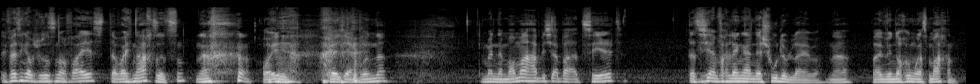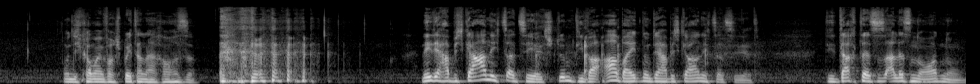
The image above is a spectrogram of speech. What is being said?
ich weiß nicht, ob du das noch weißt. Da war ich nachsitzen. Ne? Heute. Welch ein Wunder. Meiner Mama habe ich aber erzählt, dass ich einfach länger in der Schule bleibe. Ne? Weil wir noch irgendwas machen. Und ich komme einfach später nach Hause. nee, der habe ich gar nichts erzählt. Stimmt, die war arbeiten und der habe ich gar nichts erzählt. Die dachte, es ist alles in Ordnung.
